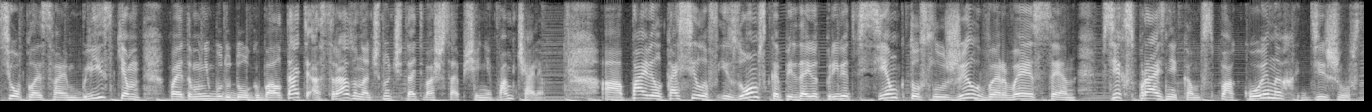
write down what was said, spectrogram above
теплое своим близким, поэтому не буду долго болтать, а сразу начну читать ваши сообщения. Помчали. А, Павел Косилов из Омска передает привет всем, кто служил в РВСН. Всех с праздником спокойных дежурств.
